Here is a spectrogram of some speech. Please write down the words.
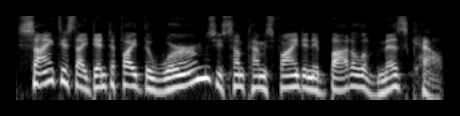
Scientists identified the worms you sometimes find in a bottle of mezcal.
